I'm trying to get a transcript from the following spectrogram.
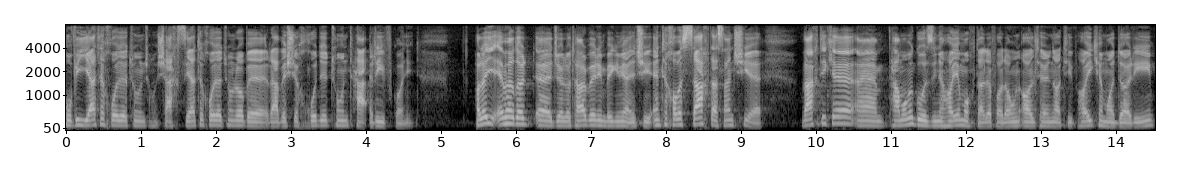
هویت خودتون شخصیت خودتون رو به روش خودتون تعریف کنید. حالا یه مقدار جلوتر بریم بگیم یعنی چی؟ انتخاب سخت اصلا چیه؟ وقتی که ام، تمام گزینه های مختلف حالا اون آلترناتیو هایی که ما داریم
